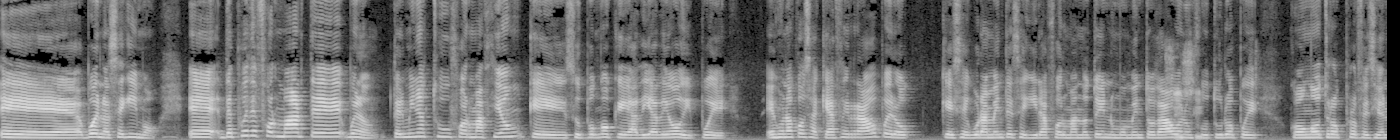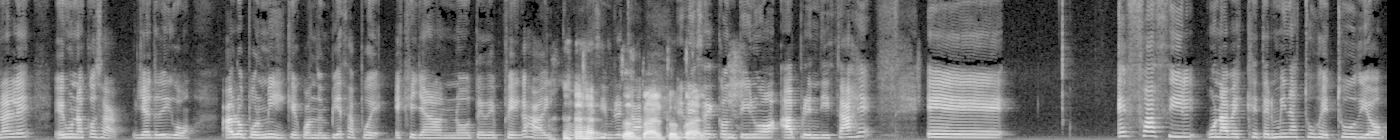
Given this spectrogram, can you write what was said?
Eh, bueno, seguimos. Eh, después de formarte, bueno, terminas tu formación, que supongo que a día de hoy, pues, es una cosa que ha cerrado, pero que seguramente seguirá formándote en un momento dado, en un futuro, pues, con otros profesionales. Es una cosa, ya te digo, hablo por mí, que cuando empiezas, pues, es que ya no te despegas ahí, como siempre estás en ese continuo aprendizaje. Eh, es fácil, una vez que terminas tus estudios,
